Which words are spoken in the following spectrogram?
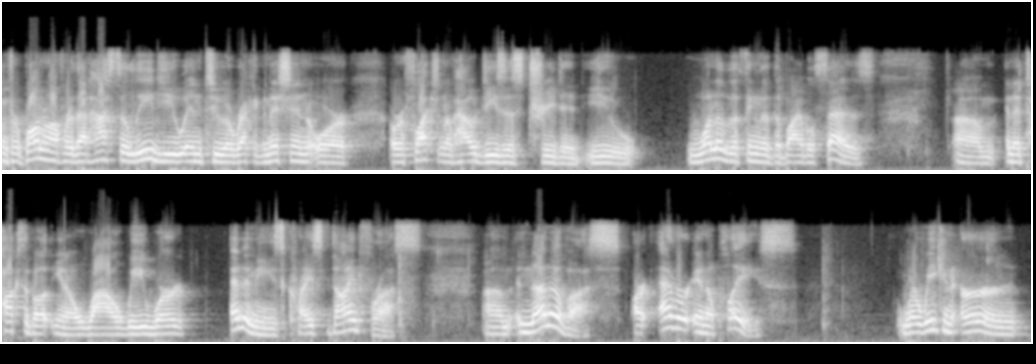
And for Bonhoeffer, that has to lead you into a recognition or a reflection of how Jesus treated you. One of the things that the Bible says, um, and it talks about, you know, while we were enemies, Christ died for us. Um, none of us are ever in a place where we can earn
